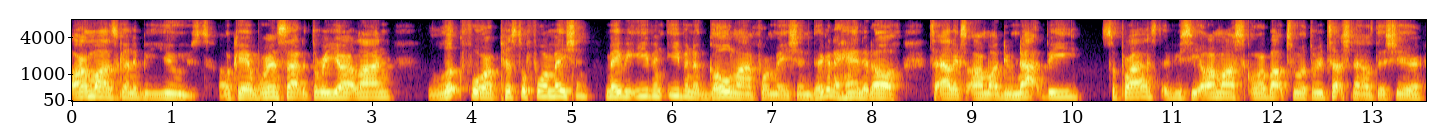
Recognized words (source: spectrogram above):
Armah is going to be used. Okay, if we're inside the three yard line, look for a pistol formation, maybe even even a goal line formation. They're going to hand it off to Alex Armah. Do not be surprised if you see Armah score about two or three touchdowns this year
